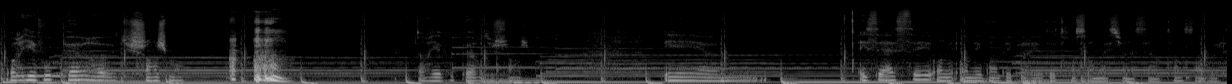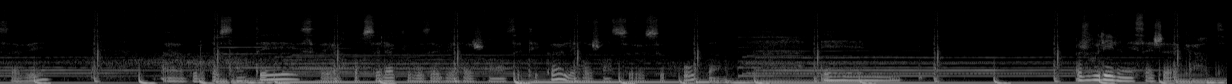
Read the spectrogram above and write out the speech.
auriez-vous peur du changement? Auriez-vous peur du changement? Et, et c'est assez, on est, on est, dans des périodes de transformation assez intenses, hein, vous le savez. Euh, vous le ressentez. C'est d'ailleurs pour cela que vous avez rejoint cette école et rejoint ce, groupe. Et je vous le message de la carte.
